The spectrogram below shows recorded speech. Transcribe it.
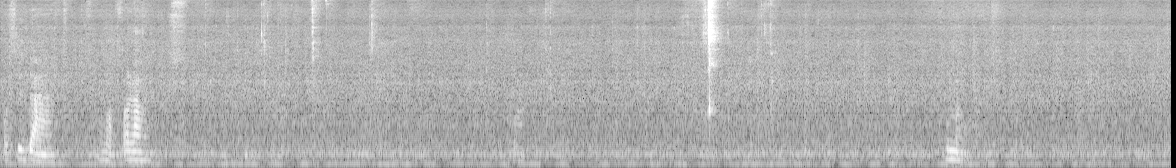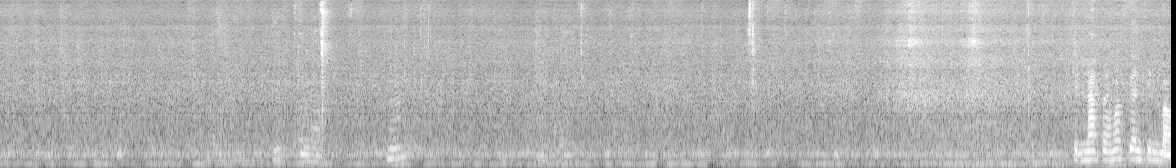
บักซิดา หมอกฝรั่งขึ้นมาทุกตลอดหืมกินหนักเลยมาเปลี่ยนกินเบา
